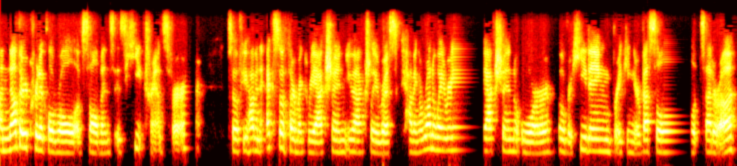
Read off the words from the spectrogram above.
Another critical role of solvents is heat transfer. So if you have an exothermic reaction, you actually risk having a runaway reaction reaction or overheating, breaking your vessel, etc.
